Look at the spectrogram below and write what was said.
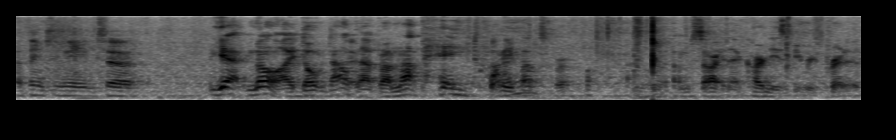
I think you need to. yeah, no, I don't doubt that, but I'm not paying twenty bucks for. A I'm sorry, that card needs to be reprinted.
